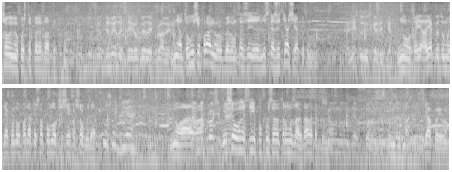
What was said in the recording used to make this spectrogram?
Що ви йому хочете передати? Щоб лучше дивилися і робили правильно. Ні, то лучше правильно робили, ну, це ж е, людське життя, чи як ви думаєте? Звісно, людське життя. Ну, то я, а як ви думаєте, як воно впаде, то шлакоблок чи шифер, що буде? Ну, що б'є, Ну, а, Саме а- проще і це- все вони собі попустять на тормозах, да, ви так що думаєте? воно йде в сторону. Дякую вам.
